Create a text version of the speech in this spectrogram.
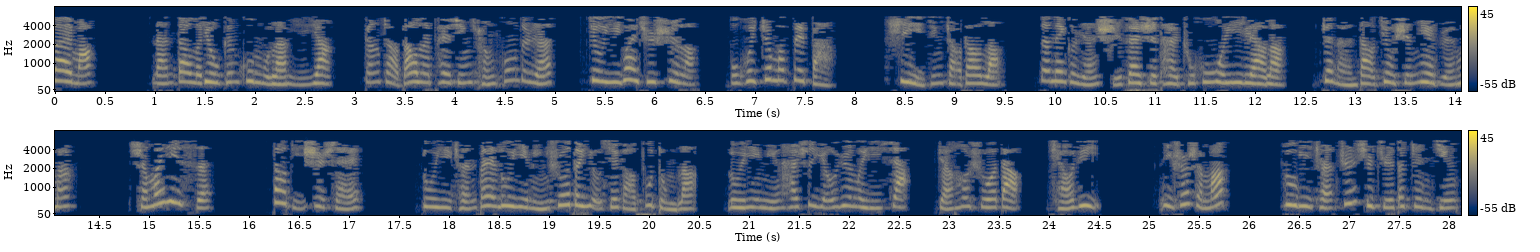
外吗？难道了又跟顾木兰一样，刚找到了配型成功的人就意外去世了？不会这么背吧？是已经找到了，但那个人实在是太出乎我意料了。这难道就是孽缘吗？什么意思？到底是谁？陆亦辰被陆一鸣说的有些搞不懂了。陆一明还是犹豫了一下，然后说道：“乔丽，你说什么？”陆亦辰真是觉得震惊，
